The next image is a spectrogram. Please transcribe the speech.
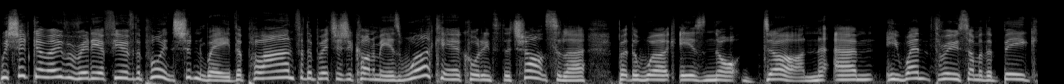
we should go over really a few of the points, shouldn't we? The plan for the British economy is working according to the Chancellor, but the work is not done. Um, he went through some of the big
